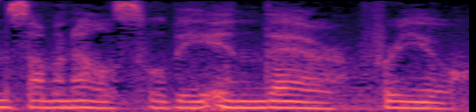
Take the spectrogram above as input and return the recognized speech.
Someone else will be in there for you.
